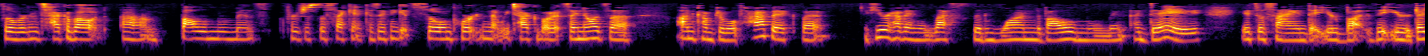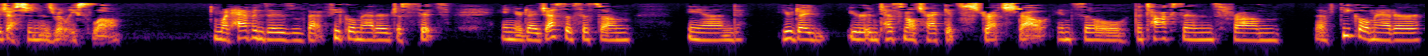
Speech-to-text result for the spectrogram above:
So we're going to talk about um, bowel movements for just a second because I think it's so important that we talk about it. So I know it's a uncomfortable topic, but if you're having less than one bowel movement a day, it's a sign that your butt, that your digestion is really slow. And what happens is, is that fecal matter just sits in your digestive system and your di- your intestinal tract gets stretched out. And so the toxins from the fecal matter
